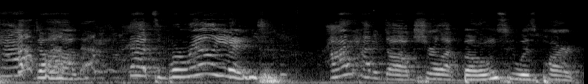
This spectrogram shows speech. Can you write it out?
cat dog. That's brilliant. I had a dog, Sherlock Bones, who was part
